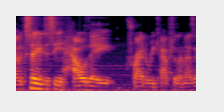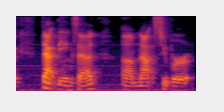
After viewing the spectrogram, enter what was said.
I'm excited to see how they try to recapture that magic. That being said, um, not super.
